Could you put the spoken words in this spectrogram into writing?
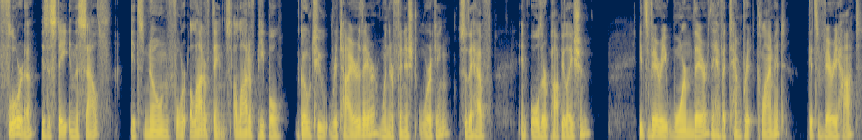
Florida is a state in the South. It's known for a lot of things. A lot of people go to retire there when they're finished working, so they have an older population. It's very warm there. They have a temperate climate. Gets very hot.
